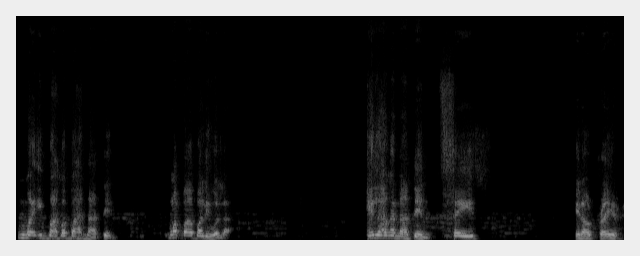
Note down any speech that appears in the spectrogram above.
maibababa natin. Mababaliwala. Kailangan natin faith in our prayer.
